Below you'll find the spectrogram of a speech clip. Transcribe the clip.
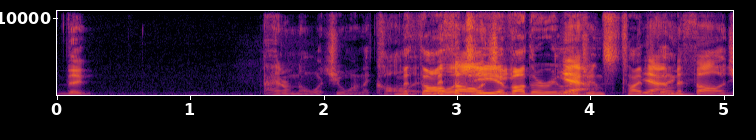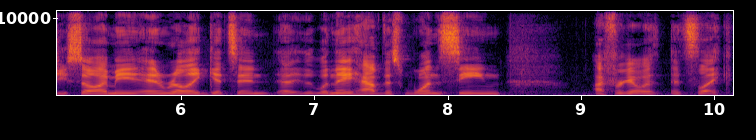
the I don't know what you want to call Mythology it mythology of other Yeah, religions type of yeah, thing? mythology. So I mean, it really gets in uh, when they have this one scene. I forget what it's like.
